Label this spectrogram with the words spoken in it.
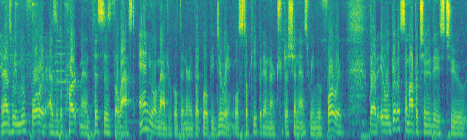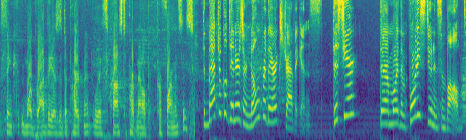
And as we move forward as a department, this is the last annual Madrigal Dinner that we'll be doing. We'll still keep it in our tradition as we move forward, but it will give us some opportunities to think more broadly as a department with cross-departmental performances. The Madrigal Dinners are known for their extravagance. This year, there are more than 40 students involved.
